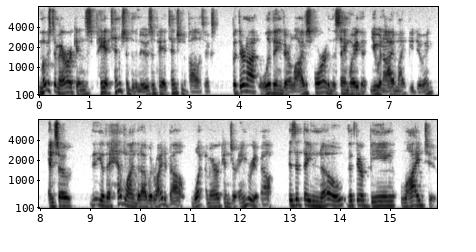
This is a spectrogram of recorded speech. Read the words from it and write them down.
most Americans pay attention to the news and pay attention to politics, but they're not living their lives for it in the same way that you and I might be doing. And so you know, the headline that I would write about what Americans are angry about is that they know that they're being lied to.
